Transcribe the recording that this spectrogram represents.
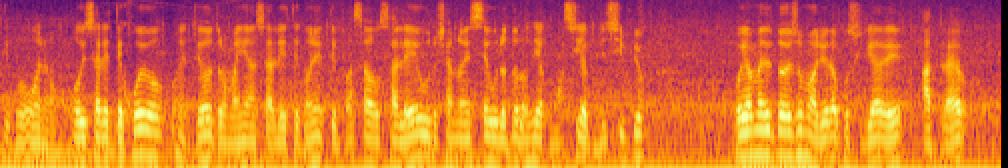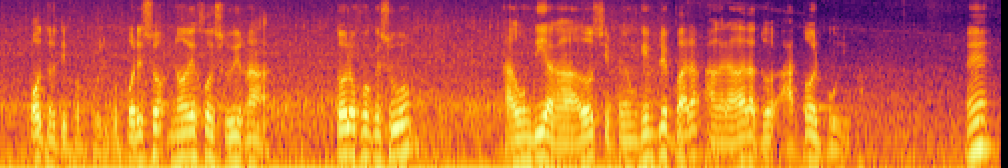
Tipo, bueno, hoy sale este juego con este otro, mañana sale este con este, pasado sale euro, ya no es euro todos los días como hacía al principio. Obviamente todo eso me abrió la posibilidad de atraer otro tipo de público. Por eso no dejo de subir nada. Todos los juegos que subo, cada un día, cada dos, siempre un gameplay para agradar a, a todo el público. ¿Eh?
